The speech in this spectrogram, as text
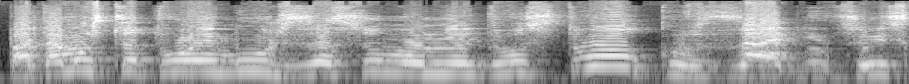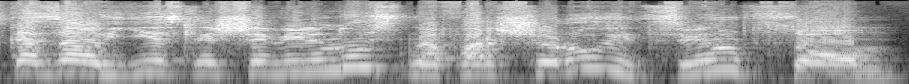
Потому что твой муж засунул мне двустволку в задницу и сказал, если шевельнусь, нафарширует свинцом.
